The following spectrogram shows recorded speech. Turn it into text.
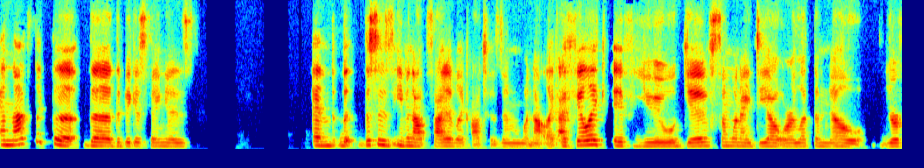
And that's like the the the biggest thing is, and th- this is even outside of like autism and whatnot. Like I feel like if you give someone idea or let them know your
